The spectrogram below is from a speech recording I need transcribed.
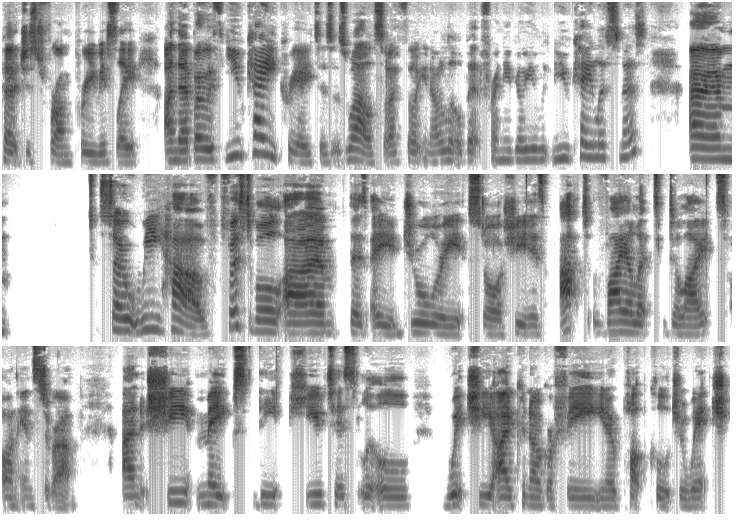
purchased from previously, and they're both UK creators as well. So I thought you know a little bit for any of your UK listeners. Um, so we have first of all, um, there's a jewelry store. She is at Violet Delights on Instagram, and she makes the cutest little witchy iconography, you know, pop culture witch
